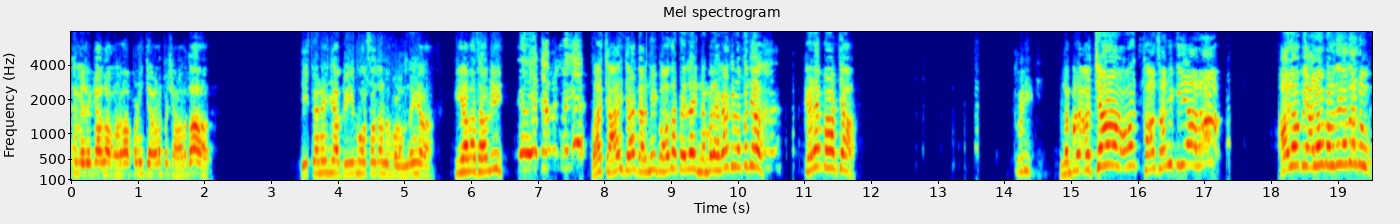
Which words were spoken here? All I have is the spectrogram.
ਤੇ ਮੇਰੇ ਖਿਆਲ ਨਾਲ ਹੁਣ ਆਪਣੀ ਜਾਣ ਪਛਾਣ ਦਾ। ਠੀਕ ਹੈ ਨੇ ਜੀ ਆ ਵੀਰ ਨੂੰ ਆਪਾਂ ਤੁਹਾਨੂੰ ਮਿਲਾਉਂਦੇ ਆ ਕੀ ਹਾਲ ਆ ਸਾਹਿਬ ਜੀ? ਬਾ ਚਾਹ ਹੀ ਚਾਹ, ਗਰਮੀ ਬਹੁਤ ਆ, ਪਹਿਲਾਂ ਹੀ ਨੰਬਰ ਹੈਗਾ ਗਰੁੱਪ 'ਚ? ਕਿਹੜੇ ਪਾਰਟ 'ਚ ਕਿਹੜੀ? ਨੰਬਰ, ਅੱਛਾ ਉਹ ਖਾਲਸਾ ਜੀ, ਕੀ ਹਾਲ ਆ? ਆ ਜਾਓ ਵੀ, ਆ ਜਾਓ, ਮਿਲਦੇ ਆ ਤੁਹਾਨੂੰ।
